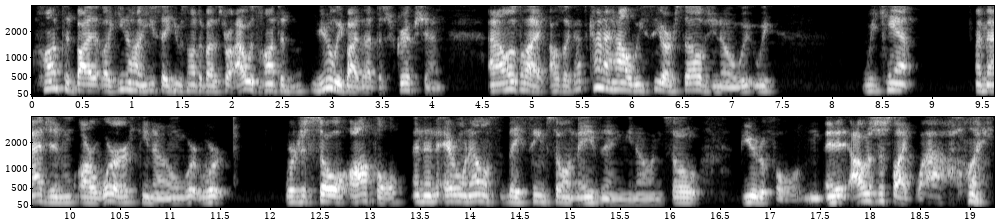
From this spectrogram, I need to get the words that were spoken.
haunted by that like you know how you say he was haunted by the story i was haunted merely by that description. And i was like i was like that's kind of how we see ourselves you know? We we we can't imagine our worth you know? We're we're we're just so awful. And then everyone else they seem so amazing you know? And so beautiful and it, i was just like wow like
